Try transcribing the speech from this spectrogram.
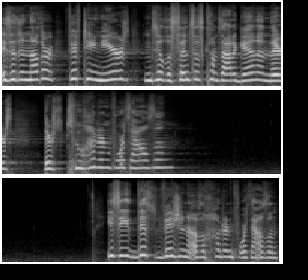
Is it another 15 years until the census comes out again and there's there's 204,000? You see, this vision of the 104,000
